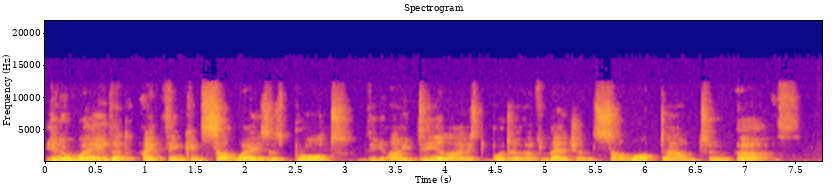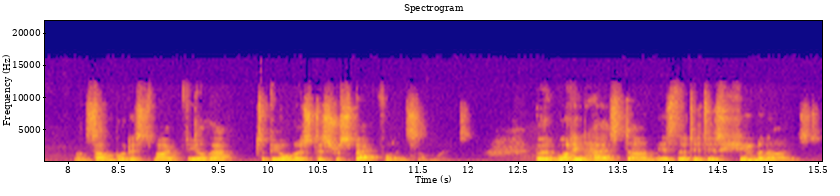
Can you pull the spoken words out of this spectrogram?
in a way that I think, in some ways, has brought the idealized Buddha of legend somewhat down to earth. And some Buddhists might feel that to be almost disrespectful in some ways. But what it has done is that it has humanized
